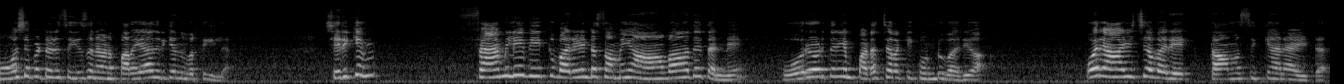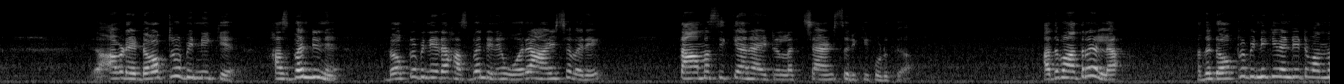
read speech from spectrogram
മോശപ്പെട്ട ഒരു സീസണാണ് പറയാതിരിക്കാൻ നിവൃത്തിയില്ല. ശരിക്കും ഫാമിലി വീക്ക് വരേണ്ട സമയം ആവാതെ തന്നെ ഓരോരുത്തരെയും പടച്ചിറക്കി കൊണ്ടുവരിക. ഒരാഴ്ച വരെ താമസിക്കാനായിട്ട്. അവിടെ ഡോക്ടർ ബിന്നിക്ക് ഹസ്ബൻഡിന് ഡോക്ടർ ബിന്നിയുടെ ഹസ്ബൻഡിന് ഒരാഴ്ച വരെ താമസിക്കാനായിട്ടുള്ള ചാൻസ് ഒരുക്കി കൊടുക്കുക. അത് മാത്രമല്ല അത് ഡോക്ടർ ബിന്നിക്ക് വേണ്ടിയിട്ട് വന്ന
